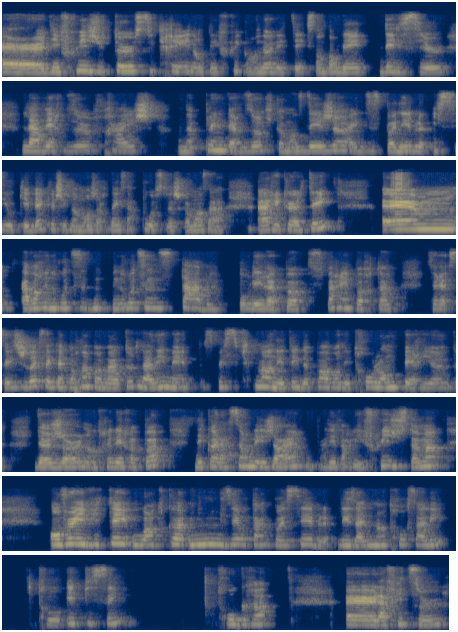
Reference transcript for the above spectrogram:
Euh, des fruits juteux, sucrés, donc des fruits qu'on a l'été, qui sont bien délicieux. La verdure fraîche. On a plein de verdures qui commencent déjà à être disponibles ici au Québec. je sais que dans mon jardin, ça pousse. je commence à récolter. Euh, avoir une routine, une routine stable pour les repas, super important. je dirais que c'est important pas mal toute l'année, mais spécifiquement en été, de ne pas avoir des trop longues périodes de jeûne entre les repas, des collations légères, on peut aller vers les fruits justement. On veut éviter ou en tout cas minimiser autant que possible les aliments trop salés, trop épicés, trop gras, euh, la friture,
